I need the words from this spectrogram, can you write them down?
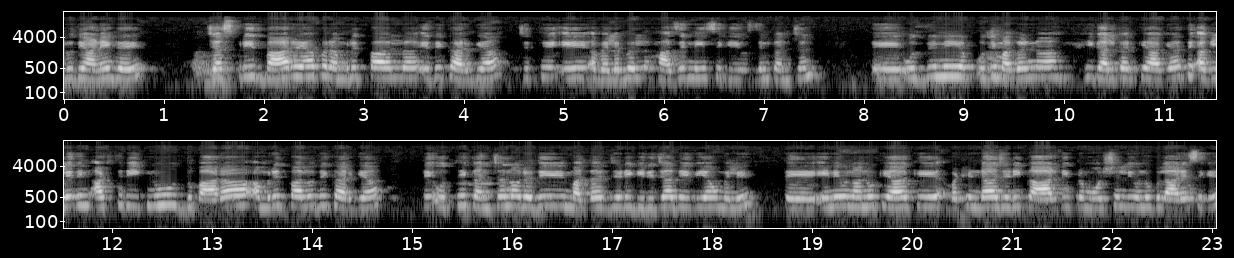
ਲੁਧਿਆਣੇ ਗਏ। ਜਸਪ੍ਰੀਤ ਬਾਹਰ ਰਿਹਾ, ਪਰ ਅੰਮ੍ਰਿਤਪਾਲ ਇਹਦੇ ਘਰ ਗਿਆ, ਜਿੱਥੇ ਇਹ ਅਵੇਲੇਬਲ ਹਾਜ਼ਰ ਨਹੀਂ ਸੀਗੀ ਉਸ ਦਿਨ ਕੰਚਨ। ਤੇ ਉਸ ਦਿਨ ਇਹ ਉਹਦੀ ਮਦਰ ਨਾਲ ਹੀ ਗੱਲ ਕਰਕੇ ਆ ਗਿਆ ਤੇ ਅਗਲੇ ਦਿਨ 8 ਤਰੀਕ ਨੂੰ ਦੁਬਾਰਾ ਅੰਮ੍ਰਿਤਪਾਲ ਉਹਦੇ ਘਰ ਗਿਆ ਤੇ ਉੱਥੇ ਕੰਚਨ ਔਰ ਉਹਦੀ ਮਦਰ ਜਿਹੜੀ ਗਿਰਿਜਾ ਦੇਵੀ ਆ ਉਹ ਮਿਲੇ ਤੇ ਇਹਨੇ ਉਹਨਾਂ ਨੂੰ ਕਿਹਾ ਕਿ ਬਠਿੰਡਾ ਜਿਹੜੀ ਕਾਰ ਦੀ ਪ੍ਰੋਮੋਸ਼ਨ ਲਈ ਉਹਨੂੰ ਬੁਲਾ ਰਹੇ ਸੀਗੇ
